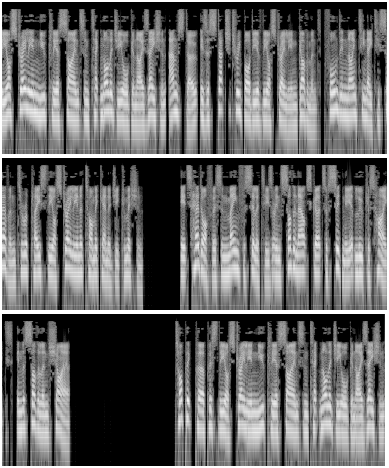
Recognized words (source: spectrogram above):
The Australian Nuclear Science and Technology Organisation is a statutory body of the Australian Government, formed in 1987 to replace the Australian Atomic Energy Commission. Its head office and main facilities are in southern outskirts of Sydney at Lucas Heights, in the Sutherland Shire. Topic purpose The Australian Nuclear Science and Technology Organisation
